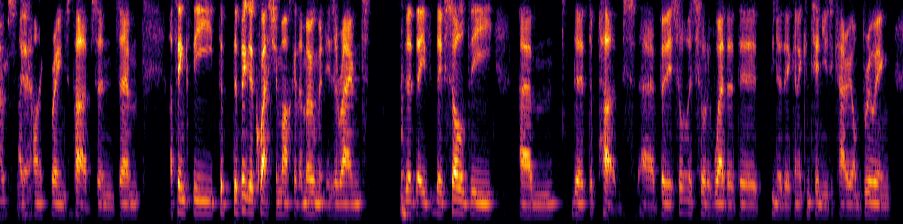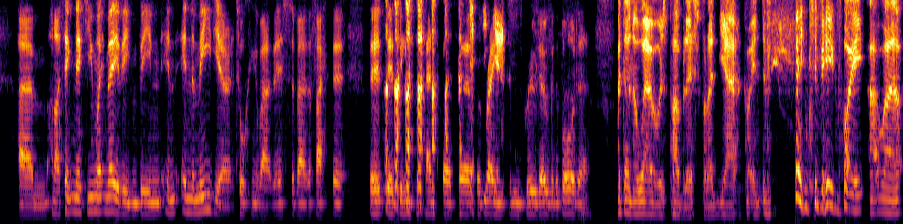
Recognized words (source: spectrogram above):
pubs, yeah. iconic Brains pubs, and um, I think the, the the bigger question mark at the moment is around that they've they've sold the um, the the pubs, uh, but it's, it's sort of whether the you know they're going to continue to carry on brewing. Um, and I think Nick, you might, may have even been in, in the media talking about this, about the fact that there, would been potential for, for brains yes. to be brewed over the border. I don't know where it was published, but I yeah got interviewed, interviewed by uh, well,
